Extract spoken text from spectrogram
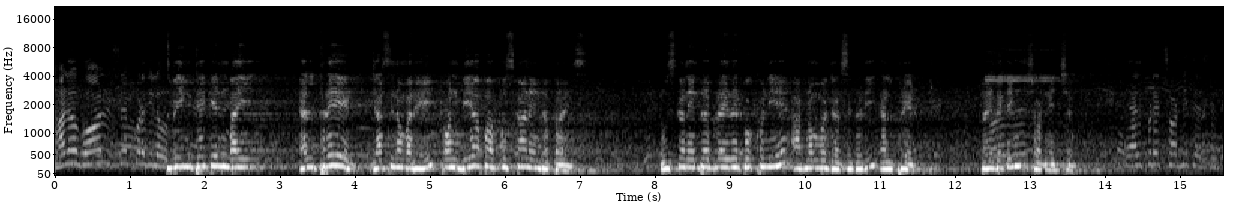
ভালো বল সেভ করে দিল। Being taken by Alfred, jersey number 8, on behalf of Muskan Enterprise. মুস্কান এন্টারপ্রাইজের পক্ষ নিয়ে আট নম্বর জার্সিধারী অ্যালফ্রেড টাই ব্রেকিং শট নিচ্ছে। অ্যালফ্রেড শট নিতে এসেছে।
